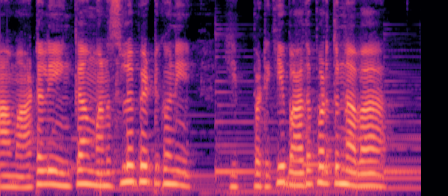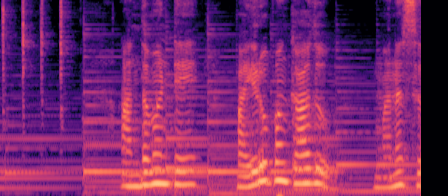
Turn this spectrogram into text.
ఆ మాటలు ఇంకా మనసులో పెట్టుకొని ఇప్పటికీ బాధపడుతున్నావా? అందమంటే పై రూపం కాదు మనస్సు.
